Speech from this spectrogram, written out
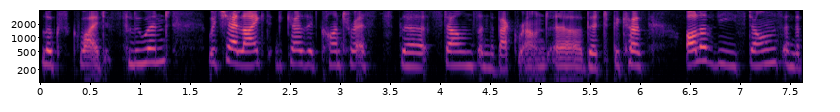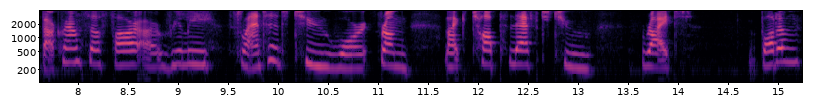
looks quite fluent, which I liked because it contrasts the stones and the background a bit because all of the stones and the background so far are really slanted toward from like top left to right bottom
